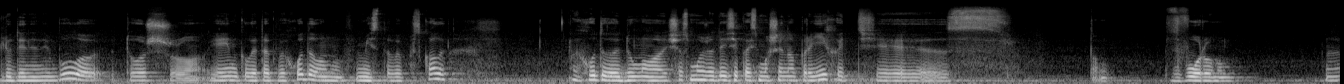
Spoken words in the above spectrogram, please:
людини не було, що я інколи так виходила, ну, в місто випускали. Виходила і думала, зараз може десь якась машина приїхати е, з, там, з ворогом. Не?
